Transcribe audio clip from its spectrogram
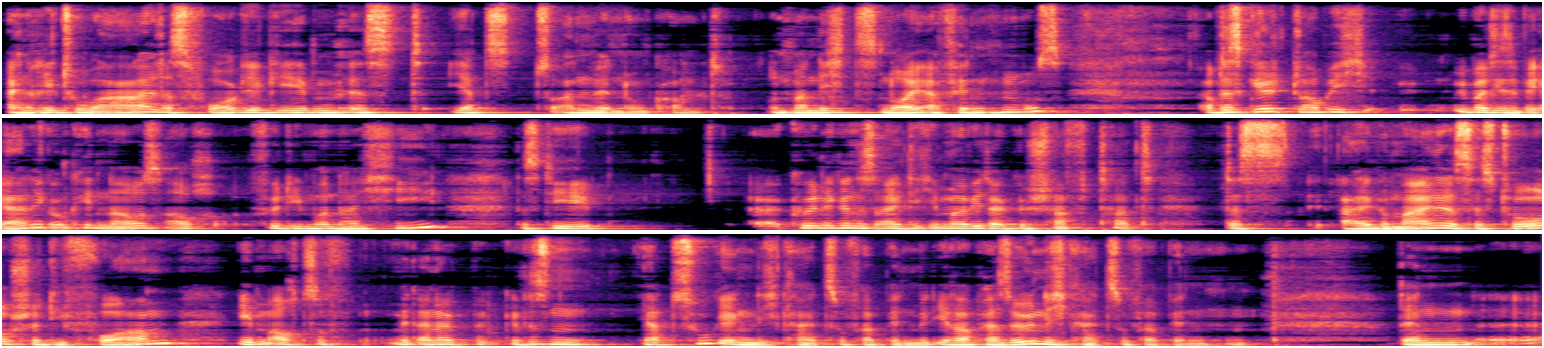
ein Ritual, das vorgegeben ist, jetzt zur Anwendung kommt und man nichts neu erfinden muss. Aber das gilt, glaube ich, über diese Beerdigung hinaus auch für die Monarchie, dass die Königin es eigentlich immer wieder geschafft hat, das Allgemeine, das Historische, die Form eben auch zu, mit einer gewissen ja, Zugänglichkeit zu verbinden, mit ihrer Persönlichkeit zu verbinden. Denn äh,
